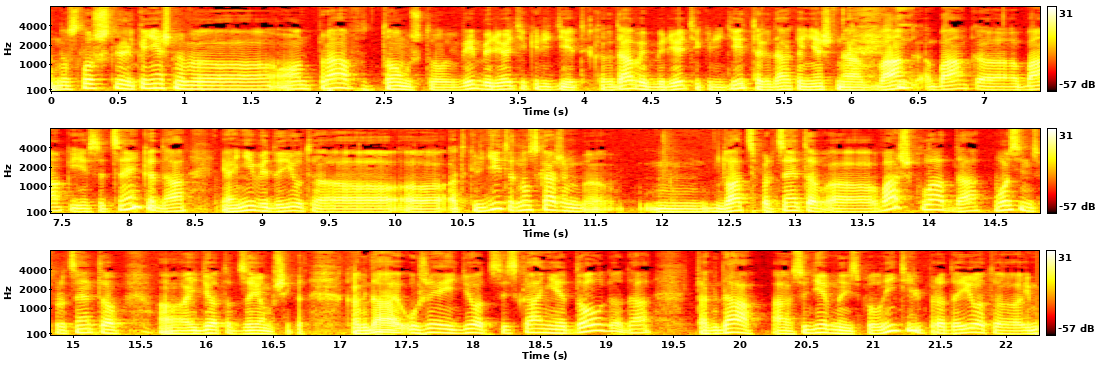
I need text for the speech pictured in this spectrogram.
Ну, слушатель, конечно, э, он прав в том, что вы берете кредит. Когда вы берете кредит, тогда, конечно, банк, банк, э, банк есть оценка, да, и они выдают э, от кредита, ну, скажем, 20% ваш вклад, да, 80% идет от заемщика. Когда уже идет сыскание долга, да, тогда судебный исполнитель продает имущество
